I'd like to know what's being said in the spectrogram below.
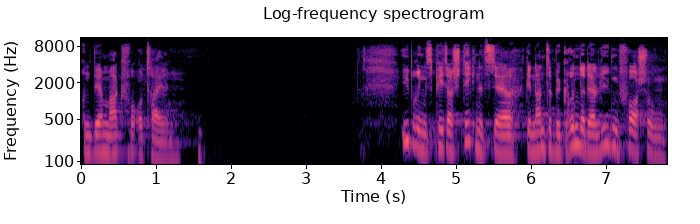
Und wer mag verurteilen? Übrigens, Peter Stegnitz, der genannte Begründer der Lügenforschung,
